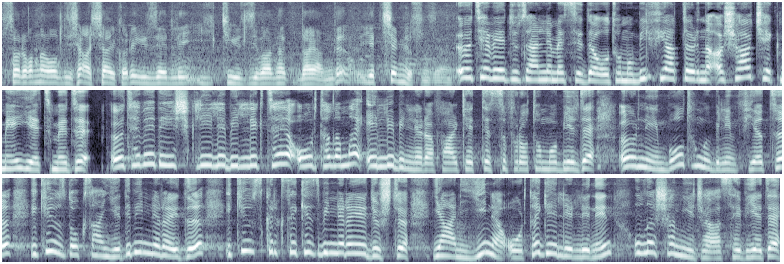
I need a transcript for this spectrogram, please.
Sonra onlar olduğu için aşağı yukarı 150-200 civarına dayandı. Yetişemiyorsunuz yani. ÖTV düzenlemesi de otomobil fiyatlarını aşağı çekmeye yetmedi. ÖTV değişikliğiyle birlikte ortalama 50 bin lira fark etti sıfır otomobilde. Örneğin bu otomobilin fiyatı 297 bin liraydı, 248 bin liraya düştü. Yani yine orta gelirlinin ulaşamayacağı seviyede.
